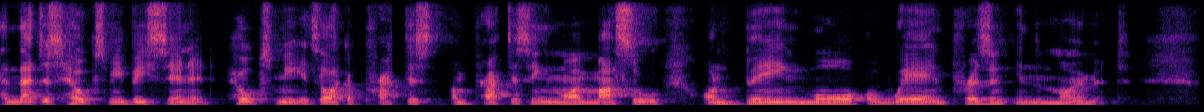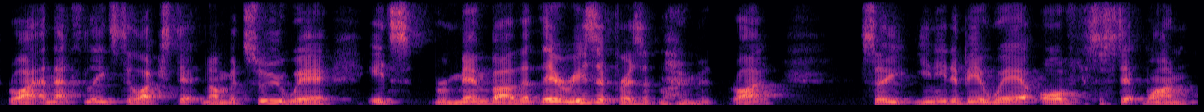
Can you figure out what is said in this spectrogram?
And that just helps me be centered, helps me. It's like a practice. I'm practicing my muscle on being more aware and present in the moment right? And that leads to like step number two, where it's remember that there is a present moment, right? So you need to be aware of. So step one,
